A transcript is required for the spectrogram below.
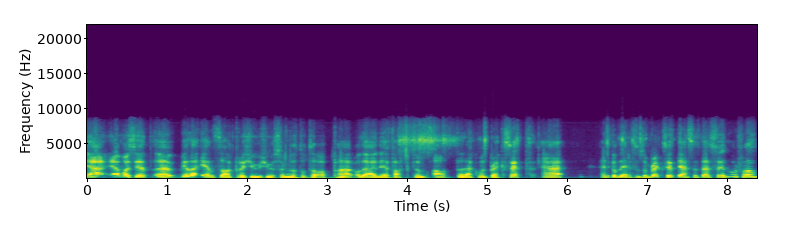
Jeg, jeg må si at uh, Vi har én sak fra 2020 som vi er nødt til å ta opp her, og det er det faktum at det er kommet brexit. Jeg, jeg vet ikke om dere syns om brexit. Jeg syns det er synd, i hvert fall.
